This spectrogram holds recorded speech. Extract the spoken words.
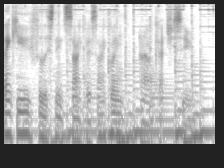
Thank you for listening to Psycho Cycling, and I'll catch you soon.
